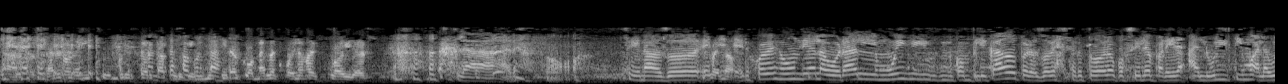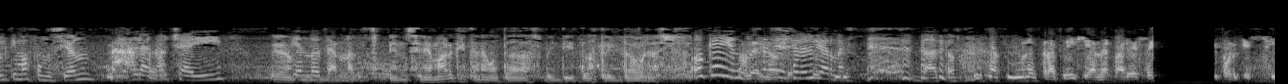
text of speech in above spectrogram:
Pero trato de ir siempre cerca Cuando está porque facultad. no quiero comer después los spoilers. claro. Sí, no, yo el- Bueno. el, jueves es un día laboral muy complicado, pero yo voy a hacer todo lo posible para ir al último, a la última función, 10 de la noche ahí, Eh, viendo Eternals. En Cinemark están agotadas 22, 30 horas. Ok, entonces Bueno. debe ser el viernes. Dato. Esa ha sido una estrategia, me parece, porque si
